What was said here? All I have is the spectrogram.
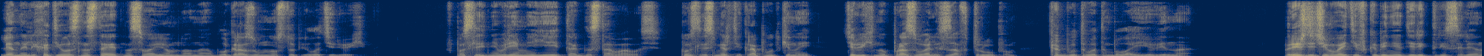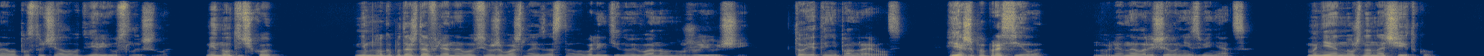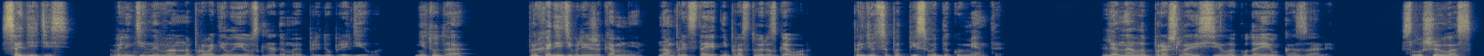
Леонелле хотелось настоять на своем, но она благоразумно уступила Терехиной последнее время ей и так доставалось. После смерти Кропоткиной Терехину прозвали завтрупом, как будто в этом была ее вина. Прежде чем войти в кабинет директрисы, Леонела постучала в дверь и услышала. «Минуточку». Немного подождав, Леонела все же вошла и застала Валентину Ивановну жующей. То это не понравилось. «Я же попросила». Но Леонела решила не извиняться. «Мне нужно начитку. Садитесь». Валентина Ивановна проводила ее взглядом и предупредила. «Не туда. Проходите ближе ко мне. Нам предстоит непростой разговор. Придется подписывать документы. Леонелла прошла и села, куда ей указали. «Слушаю вас».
